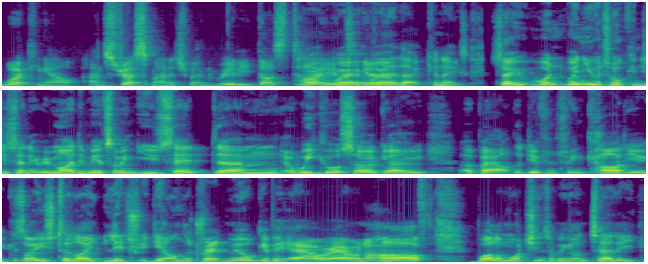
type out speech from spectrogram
working out and stress management really does tie it where, together. where that connects. So when, when you were talking just then, it reminded me of something you said um, a week or so ago about the difference between cardio. Because I used to like literally get on the treadmill, give it hour, hour and a half while I'm watching something on telly,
